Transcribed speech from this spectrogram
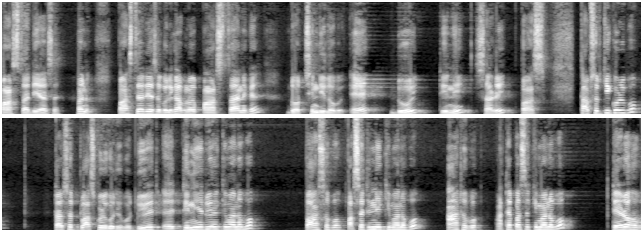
পাঁচটা দিয়া আছে। হয় নাই পাঁচটা দিয়া আছে, গতিকে আপোনালোকে পাঁচটা এনেকৈ ডট চিন দি ল'ব। এক, দুই, তিনি, চাৰি, পাঁচ। তাৰপিছত কি কৰিব? তাৰপিছত প্লাছ কৰি গৈ থাকিব। দুয়ে তিনিয়ে দুয়ে কিমান হ'ব? পাঁচ হ'ব। পাঁচে তিনিয়ে কিমান হ'ব? আঠ হ'ব। আঠে পাঁচে কিমান হ'ব? তেৰ হ'ব।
